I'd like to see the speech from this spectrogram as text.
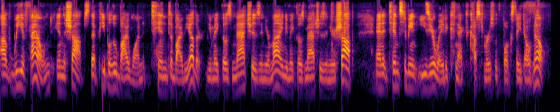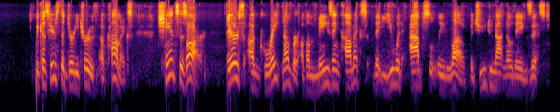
uh, we have found in the shops that people who buy one tend to buy the other. You make those matches in your mind, you make those matches in your shop, and it tends to be an easier way to connect customers with books they don't know. Because here's the dirty truth of comics chances are there's a great number of amazing comics that you would absolutely love, but you do not know they exist.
